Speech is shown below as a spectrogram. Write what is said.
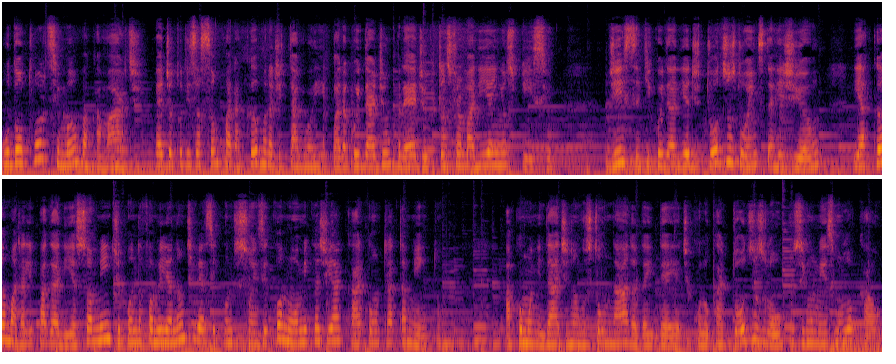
O doutor Simão Bacamarte pede autorização para a Câmara de Itaguaí para cuidar de um prédio que transformaria em hospício. Disse que cuidaria de todos os doentes da região e a Câmara lhe pagaria somente quando a família não tivesse condições econômicas de arcar com o tratamento. A comunidade não gostou nada da ideia de colocar todos os loucos em um mesmo local.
